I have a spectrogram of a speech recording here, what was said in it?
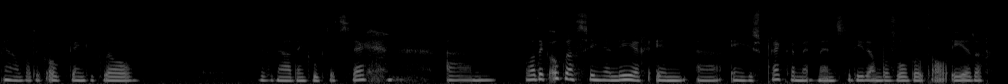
ja, wat ik ook denk ik wel, even nadenken hoe ik dat zeg. Um, wat ik ook wel signaleer in, uh, in gesprekken met mensen die dan bijvoorbeeld al eerder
